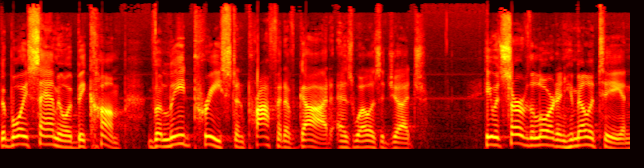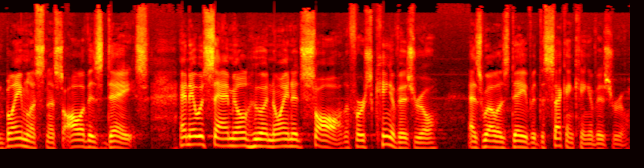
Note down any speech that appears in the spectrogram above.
The boy Samuel would become the lead priest and prophet of God as well as a judge. He would serve the Lord in humility and blamelessness all of his days. And it was Samuel who anointed Saul, the first king of Israel, as well as David, the second king of Israel.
